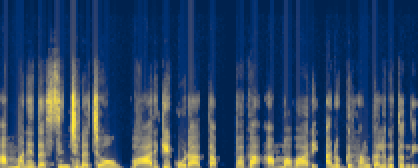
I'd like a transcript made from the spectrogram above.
అమ్మని దర్శించినచో వారికి కూడా తప్పక అమ్మవారి అనుగ్రహం కలుగుతుంది.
